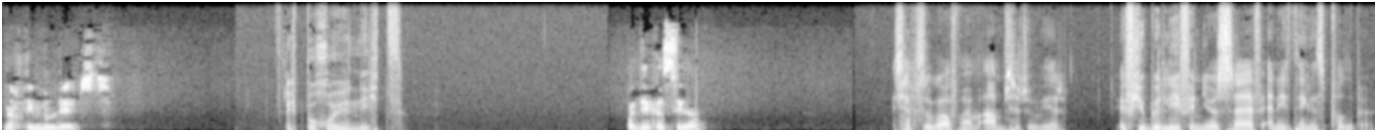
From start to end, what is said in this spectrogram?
nach dem du lebst? Ich bereue nichts. Bei dir, Christina? Ich habe sogar auf meinem Arm tätowiert. If you believe in yourself, anything is possible.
